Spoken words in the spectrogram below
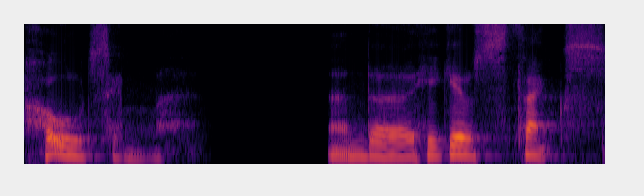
holds him, and uh, he gives thanks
